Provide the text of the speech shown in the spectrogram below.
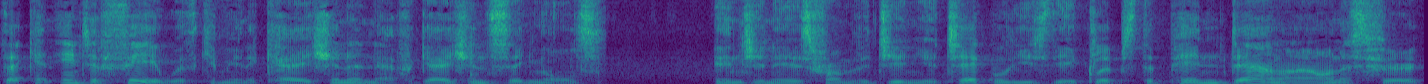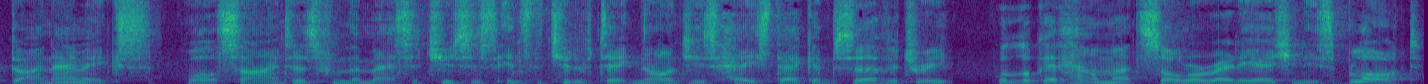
that can interfere with communication and navigation signals. Engineers from Virginia Tech will use the eclipse to pin down ionospheric dynamics, while scientists from the Massachusetts Institute of Technology's Haystack Observatory will look at how much solar radiation is blocked,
